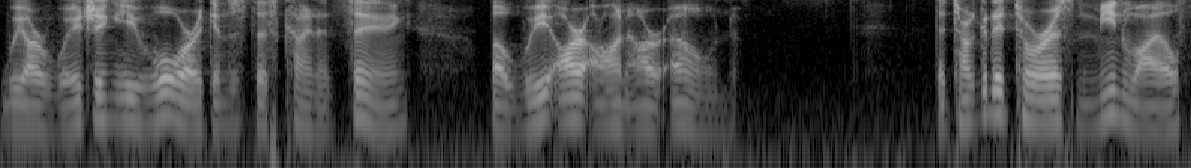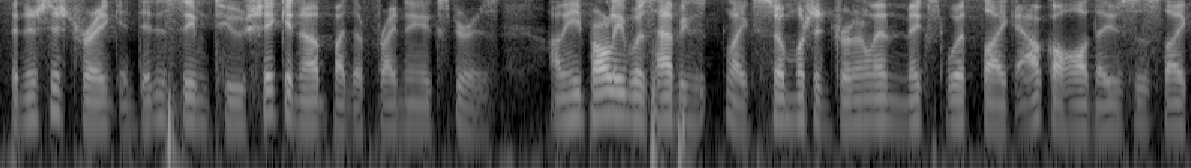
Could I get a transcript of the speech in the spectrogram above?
We are waging a war against this kind of thing, but we are on our own. The targeted tourist, meanwhile, finished his drink and didn't seem too shaken up by the frightening experience. I mean, he probably was having like so much adrenaline mixed with like alcohol that he was just like,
